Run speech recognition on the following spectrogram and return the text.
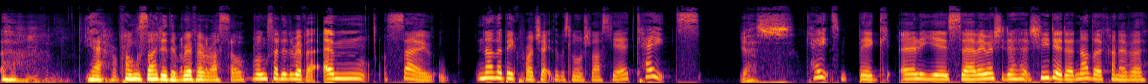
I'm a heathen. Yeah, wrong side of the river, Russell. Wrong side of the river. Um, so another big project that was launched last year, Kate's. Yes. Kate's big early years survey where she did she did another kind of a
